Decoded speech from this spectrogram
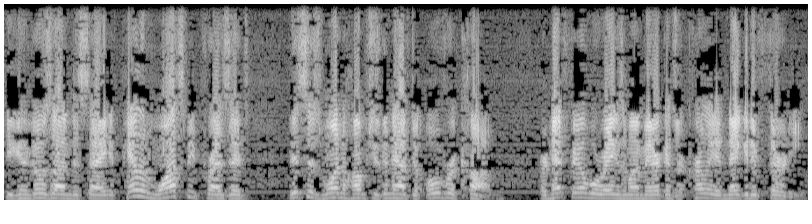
he goes on to say, if Palin wants to be president, this is one hump she's going to have to overcome. Her net favorable ratings among Americans are currently at negative 30.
